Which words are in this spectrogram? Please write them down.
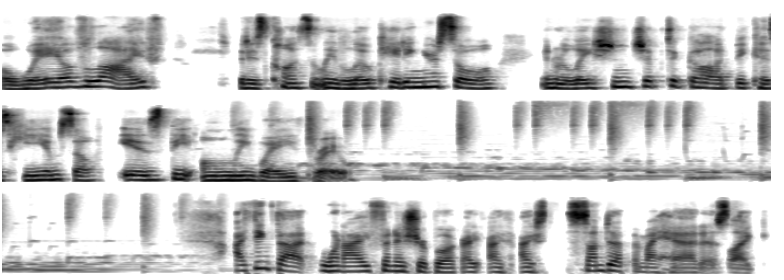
a way of life that is constantly locating your soul in relationship to God because He Himself is the only way through. I think that when I finish your book, I, I, I summed it up in my head as like,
